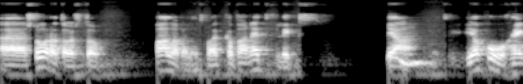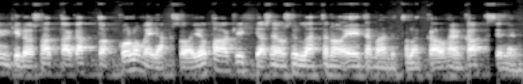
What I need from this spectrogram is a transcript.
ää, suoratoistopalvelut, vaikkapa Netflix. Ja mm. joku henkilö saattaa katsoa kolme jaksoa jotakin, ja se on sillä, että no ei tämä nyt ole kauhean kaksinen.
